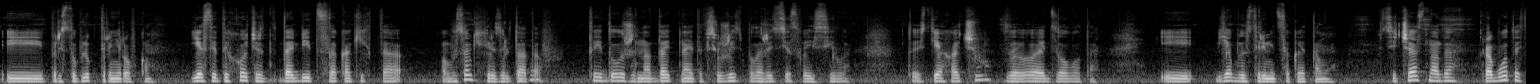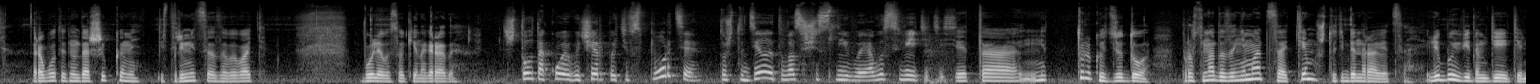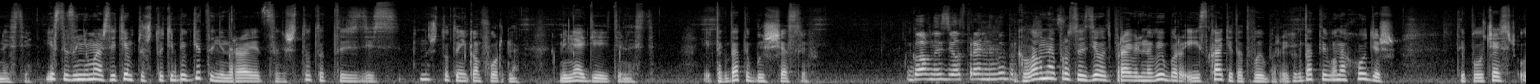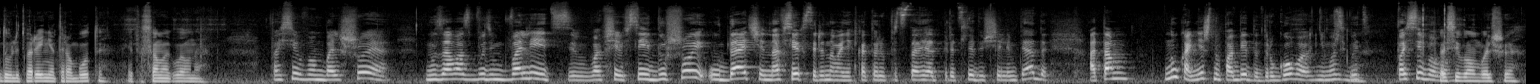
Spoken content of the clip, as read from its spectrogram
и приступлю к тренировкам. Если ты хочешь добиться каких-то высоких результатов, mm-hmm. ты должен отдать на это всю жизнь, положить все свои силы. То есть я хочу завоевать золото, и я буду стремиться к этому. Сейчас надо работать, работать над ошибками и стремиться завоевать более высокие награды. Что такое вы черпаете в спорте, то, что делает вас счастливой, а вы светитесь? Это не только дзюдо. Просто надо заниматься тем, что тебе нравится. Любым видом деятельности. Если занимаешься тем, то, что тебе где-то не нравится, что-то ты здесь, ну, что-то некомфортно, меняй деятельность. И тогда ты будешь счастлив. Главное сделать правильный выбор. Главное просто сделать правильный выбор и искать этот выбор. И когда ты его находишь, ты получаешь удовлетворение от работы. Это самое главное. Спасибо вам большое. Мы за вас будем болеть вообще всей душой. Удачи на всех соревнованиях, которые предстоят перед следующей Олимпиадой. А там, ну, конечно, победа другого не может Спасибо. быть. Спасибо вам. Спасибо вам большое.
